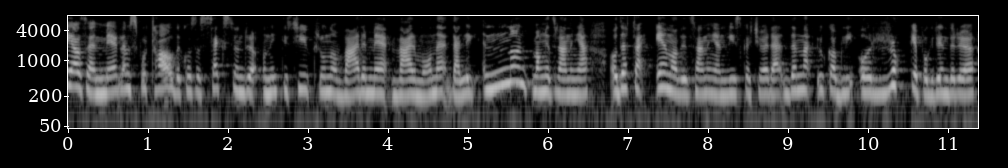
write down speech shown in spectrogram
er altså en medlemsportal. Det koster 697 kroner å være med hver måned. Der ligger enormt mange treninger, og dette er en av de treningene vi skal kjøre. Denne uka blir å rocke på Gründerud.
